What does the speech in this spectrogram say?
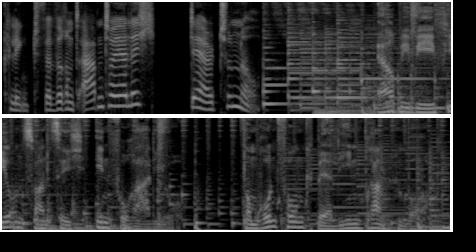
Klingt verwirrend abenteuerlich? Dare to know. RBB 24 Inforadio vom Rundfunk Berlin-Brandenburg.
